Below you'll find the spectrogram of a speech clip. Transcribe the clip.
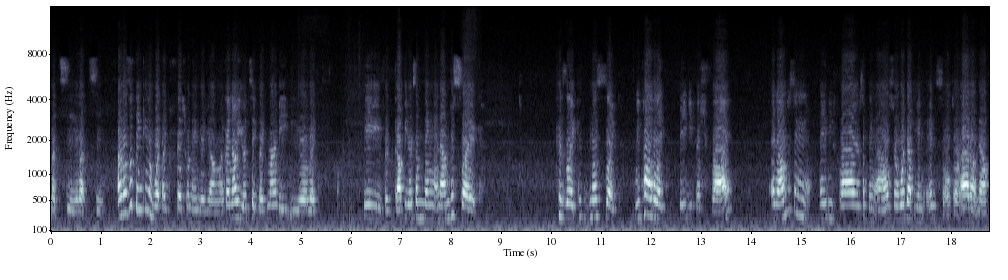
let's see, let's see. I was also thinking of what like fish would name their young. Like I know you would say like my baby or like baby or guppy or something, and I'm just like, cause like most like we call like baby fish fry, and I'm just thinking maybe fry or something else, or would that be an insult, or I don't know.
